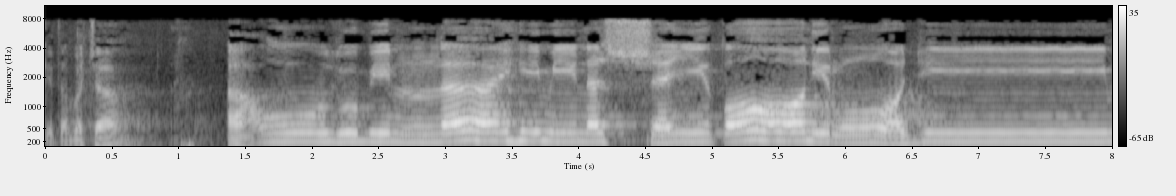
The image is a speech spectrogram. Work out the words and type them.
Kita baca A'udzu billahi minasy syaithanir rajim.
